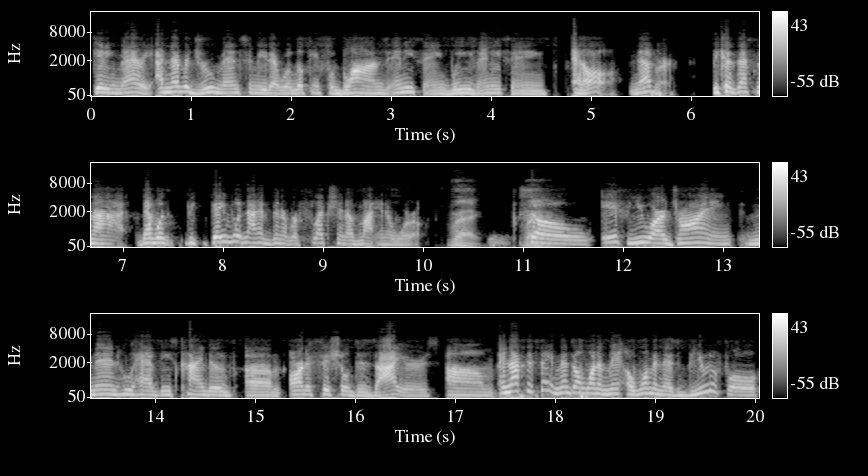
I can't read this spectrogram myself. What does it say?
getting married i never drew men to me that were looking for blonde anything weave anything at all. Never. Because that's not that was they would not have been a reflection of my inner world Right. Right. so if you are drawing men who have these kind of um, artificial desires, um, and not to say men don't want a man, a woman that's beautiful,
